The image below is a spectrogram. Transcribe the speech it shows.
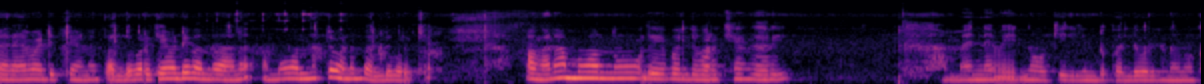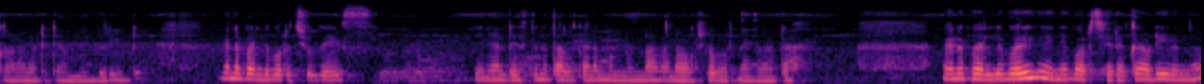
വരാൻ വേണ്ടിയിട്ടാണ് പല്ല് പറിക്കാൻ വേണ്ടി വന്നതാണ്. അമ്മ വന്നിട്ട് വേണം പല്ല് പറിക്കാൻ. അങ്ങനെ അമ്മ വന്നു. ദേ പല്ല് പറിക്കാൻ കയറി. അമ്മ എന്നെ നോക്കിയിരിക്കുന്നുണ്ട്. പല്ല് പറിക്കണമെന്ന് കാണാൻ വേണ്ടിയിട്ട് അമ്മയും കയറിയിട്ട്. അങ്ങനെ പല്ല് പറിച്ചു ഗേസ്. പിന്നെ രണ്ട് ദിവസത്തിന് തൽക്കാലം മണ്ണുണ്ടാകുന്ന ഡോക്ടർ പറഞ്ഞേക്കണം കേട്ടോ അങ്ങനെ പല്ലുപറി കഴിഞ്ഞ് കുറച്ച് നേരമൊക്കെ അവിടെ ഇരുന്നു.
